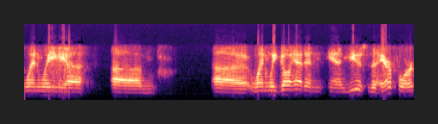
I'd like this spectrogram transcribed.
when we uh, um, uh, when we go ahead and, and use the air fork,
